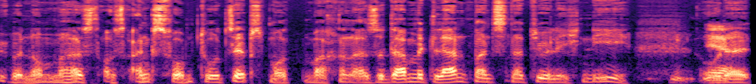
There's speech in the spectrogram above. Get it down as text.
übernommen hast, aus Angst vorm Tod Selbstmord machen. Also damit lernt man es natürlich nie. Ja. Oder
